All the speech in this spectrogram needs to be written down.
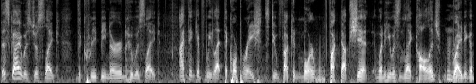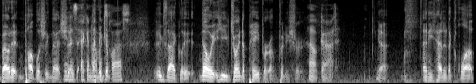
This guy was just like the creepy nerd who was like I think if we let the corporations do fucking more fucked up shit when he was in like college, Mhm. writing about it and publishing that shit. In his I think economics if- class. Exactly. No, he joined a paper. I'm pretty sure. Oh God. Yeah, and he headed a club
